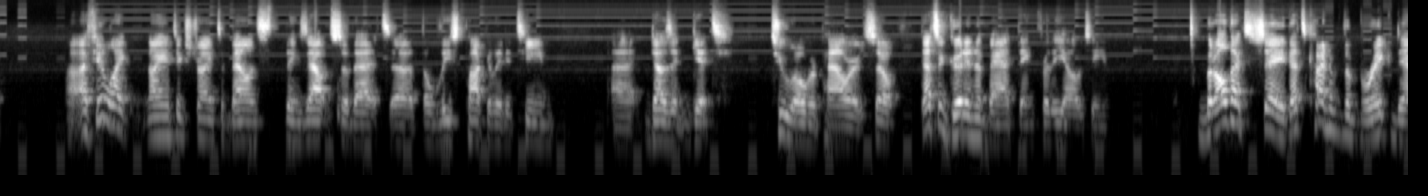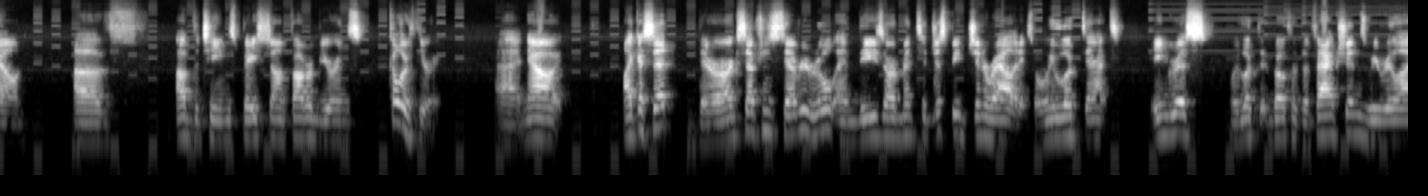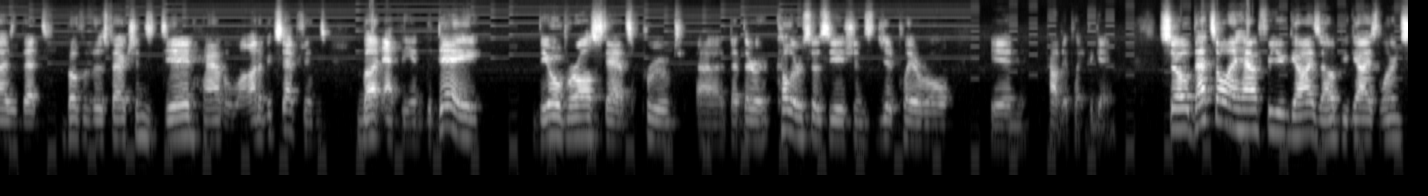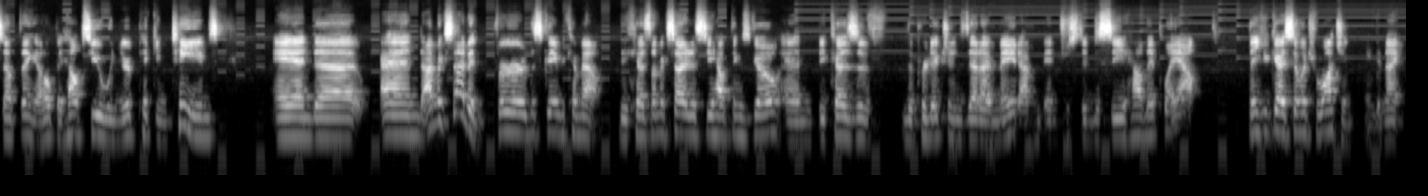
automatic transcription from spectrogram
uh, I feel like Niantic's trying to balance things out so that uh, the least populated team uh, doesn't get too overpowered. So that's a good and a bad thing for the yellow team. But all that to say, that's kind of the breakdown of of the teams based on Faber Birren's color theory. Uh, now, like I said, there are exceptions to every rule, and these are meant to just be generalities. When we looked at Ingress, we looked at both of the factions, we realized that both of those factions did have a lot of exceptions, but at the end of the day, the overall stats proved uh, that their color associations did play a role in how they played the game. So that's all I have for you guys. I hope you guys learned something. I hope it helps you when you're picking teams. And uh, and I'm excited for this game to come out because I'm excited to see how things go. And because of the predictions that I've made, I'm interested to see how they play out. Thank you guys so much for watching, and good night.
